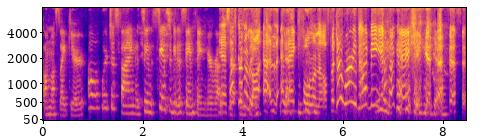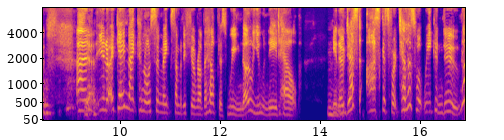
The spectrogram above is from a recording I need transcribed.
almost like you're oh we're just fine it seems seems to be the same thing you're right yes i've got a lot a, a yeah. leg fallen off but don't worry about me i'm okay and yes. you know again that can also make somebody feel rather helpless we know you need help Mm-hmm. you know just ask us for it tell us what we can do no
